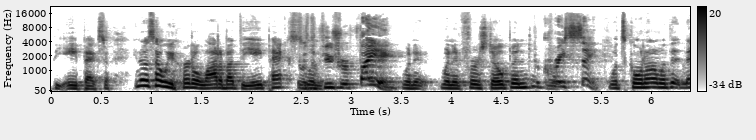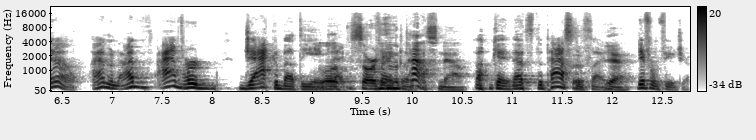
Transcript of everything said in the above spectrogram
The Apex. You notice how we heard a lot about the Apex It was when, the future of fighting. when it when it first opened. For Christ's sake. What's going on with it now? I haven't. I've I've heard Jack about the Apex. Well, it's already in the past now. Okay, that's the past of fight. yeah. different future.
